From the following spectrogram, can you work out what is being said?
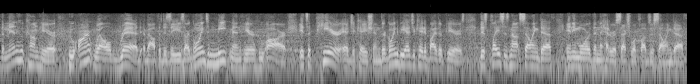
The men who come here who aren't well read about the disease are going to meet men here who are. It's a peer education. They're going to be educated by their peers. This place is not selling death any more than the heterosexual clubs are selling death.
